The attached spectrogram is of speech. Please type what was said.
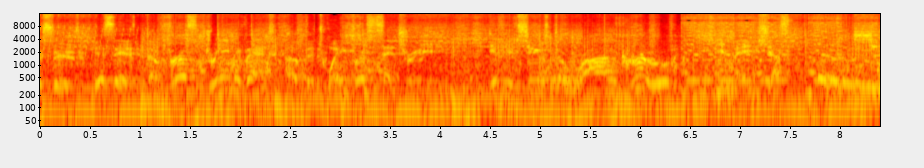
This is this is the first dream event of the 21st century. If you choose the wrong groove, you may just lose.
